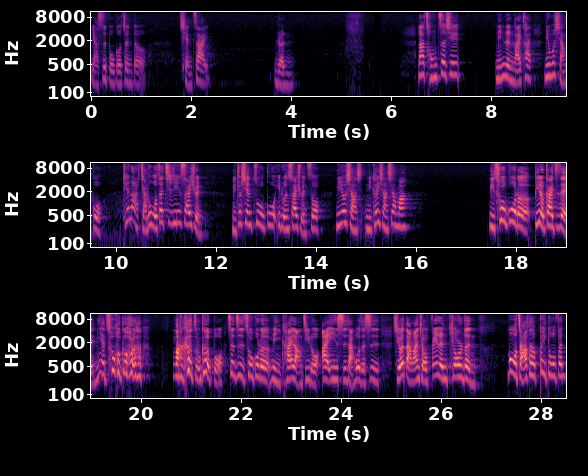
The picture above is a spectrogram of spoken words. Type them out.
雅斯伯格症的潜在人。那从这些。名人来看，你有没有想过？天哪！假如我在基因筛选，你就先做过一轮筛选之后，你有想，你可以想象吗？你错过了比尔盖茨，哎，你也错过了 马克祖克伯，甚至错过了米开朗基罗、爱因斯坦，或者是喜欢打篮球飞人 Jordan、莫扎特、贝多芬、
